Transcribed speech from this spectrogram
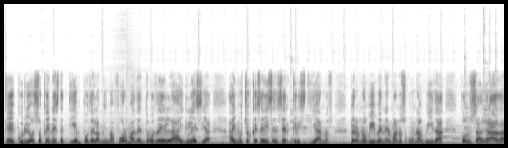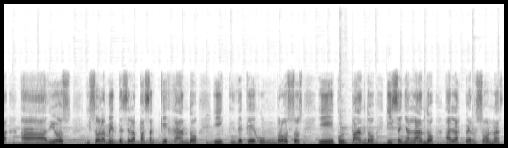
Qué curioso que en este tiempo, de la misma forma, dentro de la iglesia, hay muchos que se dicen ser cristianos, pero no viven, hermanos, una vida consagrada a Dios y solamente se la pasan quejando y de quejumbrosos y culpando y señalando a las personas.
